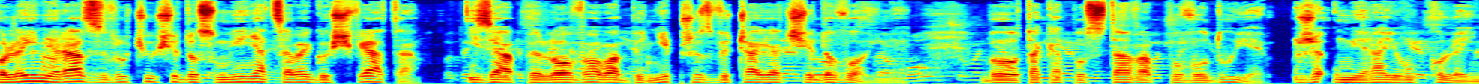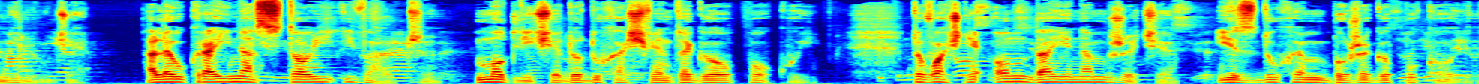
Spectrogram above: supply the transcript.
kolejny raz zwrócił się do sumienia całego świata i zaapelował, aby nie przyzwyczajać się do wojny, bo taka postawa powoduje, że umierają kolejni ludzie. Ale Ukraina stoi i walczy, modli się do Ducha Świętego o pokój. To właśnie On daje nam życie, jest duchem Bożego pokoju.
